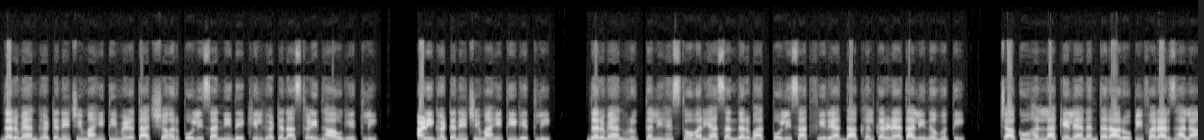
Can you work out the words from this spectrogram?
दरम्यान घटनेची माहिती मिळताच शहर पोलिसांनी देखील घटनास्थळी धाव घेतली. आणि घटनेची माहिती घेतली. दरम्यान वृत्तलिहेस्तोवर या संदर्भात पोलिसात फिर्याद दाखल करण्यात आली नव्हती. चाकू हल्ला केल्यानंतर आरोपी फरार झाला.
